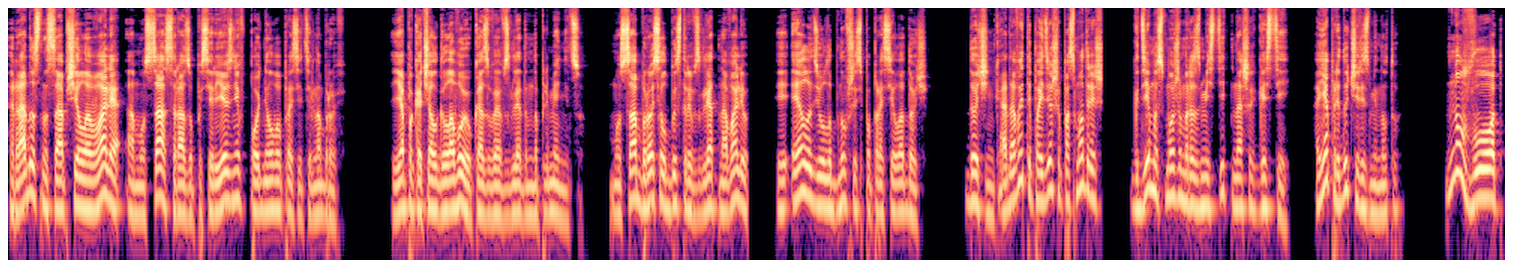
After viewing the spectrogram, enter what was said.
Радостно сообщила Валя, а Муса, сразу посерьезнев, поднял вопросительно бровь. Я покачал головой, указывая взглядом на племянницу. Муса бросил быстрый взгляд на Валю и Элоди, улыбнувшись, попросила дочь. «Доченька, а давай ты пойдешь и посмотришь, где мы сможем разместить наших гостей, а я приду через минуту». «Ну вот!»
